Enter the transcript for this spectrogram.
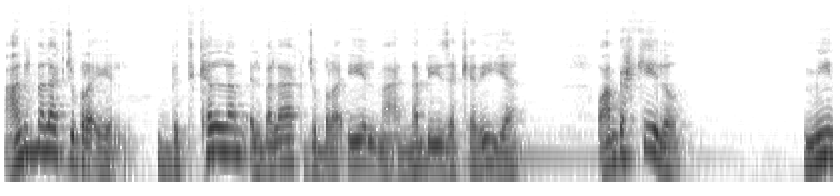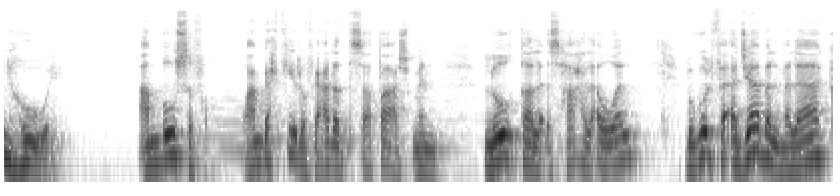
عن الملاك جبرائيل بتكلم الملاك جبرائيل مع النبي زكريا وعم بحكي له مين هو؟ عم بوصفه وعم بحكي له في عدد 19 من لوقا الإصحاح الأول. بقول فأجاب الملاك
